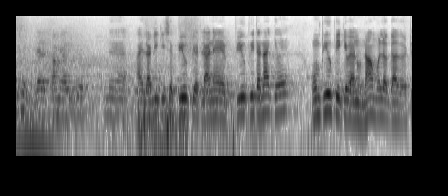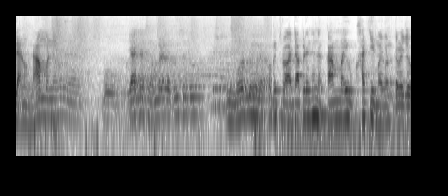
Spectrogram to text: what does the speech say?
ઉઠીને ડાયરેક્ટ કામે આવી ગયો. ને આ લાગી ગઈ છે પીયુપી એટલે આને પીયુપી તો ના કહેવાય હું પીયુપી કહેવાય આનું નામ અલગ આવે એટલે આનું નામ મને છે ને બહુ યાદ નથી. હમણાં પૂછ્યું હતું અને મોરનું મને ખબર મિત્રો આજે આપણે છે ને કામમાં એવું ખાંચી મારવાનું. તમે જો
